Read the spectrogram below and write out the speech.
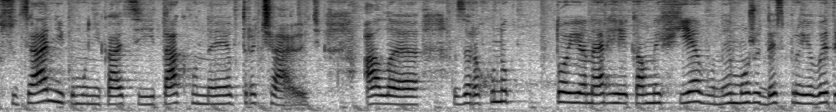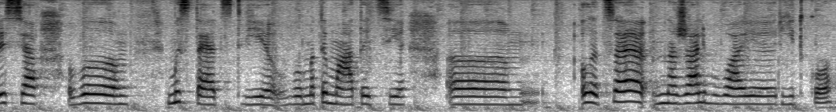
в соціальній комунікації так вони втрачають, але за рахунок тої енергії, яка в них є, вони можуть десь проявитися в мистецтві, в математиці. Е, Але це, на жаль, буває рідко.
